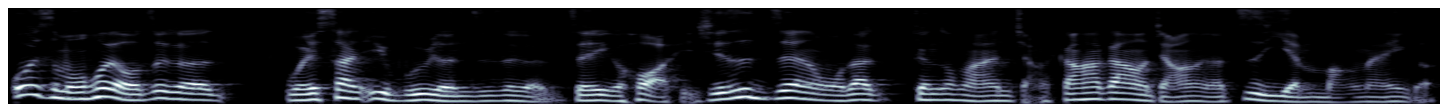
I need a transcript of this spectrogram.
为什么会有这个为善欲不欲人知这个这一个话题？其实之前我在跟钟南安讲，刚他刚刚有讲到那个自眼盲那一个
